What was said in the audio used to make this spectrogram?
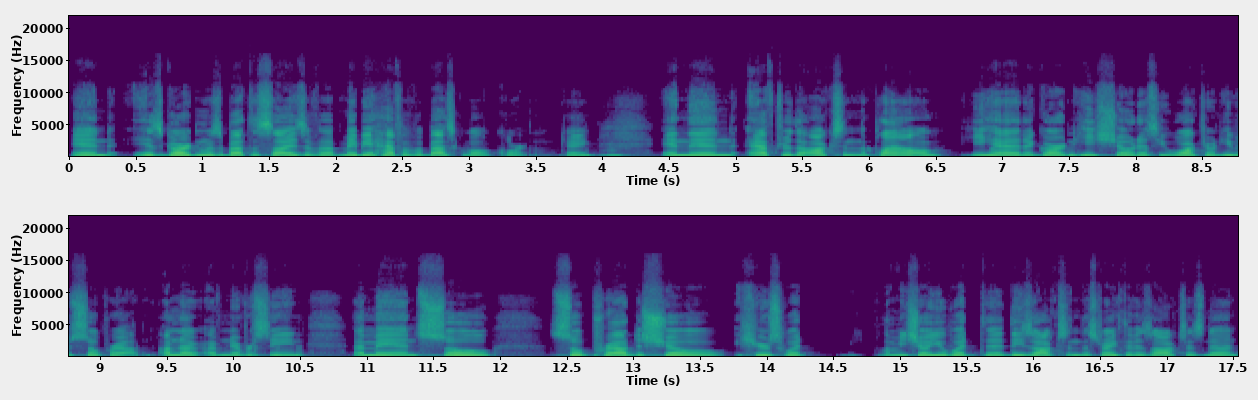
and his garden was about the size of a maybe a half of a basketball court. Okay, and then after the oxen and the plow, he had a garden. He showed us. He walked around. He was so proud. I'm not. I've never seen a man so so proud to show. Here's what. Let me show you what uh, these oxen, the strength of his ox, has done.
